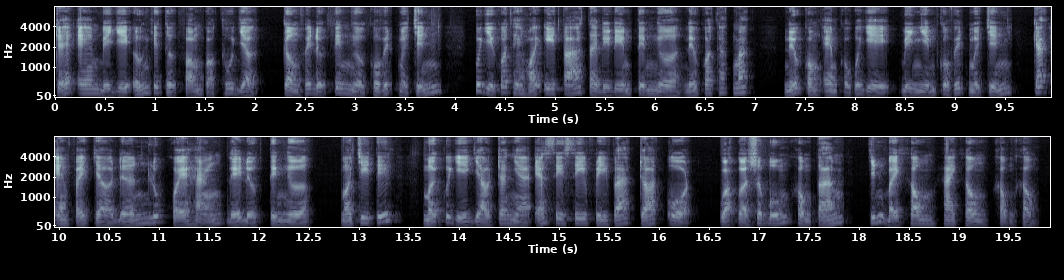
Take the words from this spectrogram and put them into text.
Trẻ em bị dị ứng với thực phẩm hoặc thú vật cần phải được tiêm ngừa COVID-19. Quý vị có thể hỏi y tá tại địa điểm tiêm ngừa nếu có thắc mắc. Nếu con em của quý vị bị nhiễm COVID-19, các em phải chờ đến lúc khỏe hẳn để được tiêm ngừa. Mọi chi tiết, mời quý vị vào trang nhà sccfreevac.org hoặc gọi số 408 970 2000.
